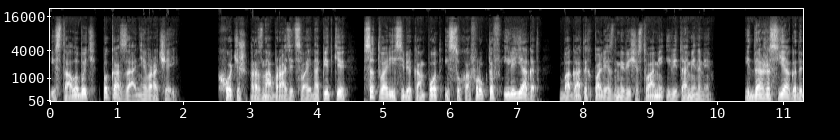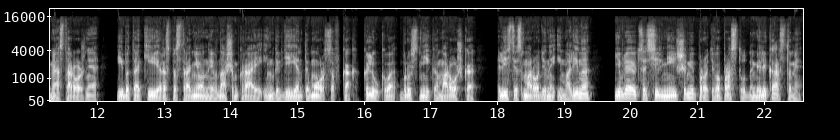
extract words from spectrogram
и, стало быть, показания врачей. Хочешь разнообразить свои напитки – сотвори себе компот из сухофруктов или ягод, богатых полезными веществами и витаминами. И даже с ягодами осторожнее – ибо такие распространенные в нашем крае ингредиенты морсов, как клюква, брусника, морожка, листья смородины и малина, являются сильнейшими противопростудными лекарствами,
